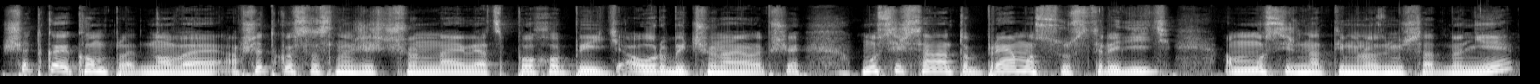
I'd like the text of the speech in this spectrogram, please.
Všetko je komplet nové a všetko sa snažíš čo najviac pochopiť a urobiť čo najlepšie. Musíš sa na to priamo sústrediť a musíš nad tým rozmýšľať, no nie?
